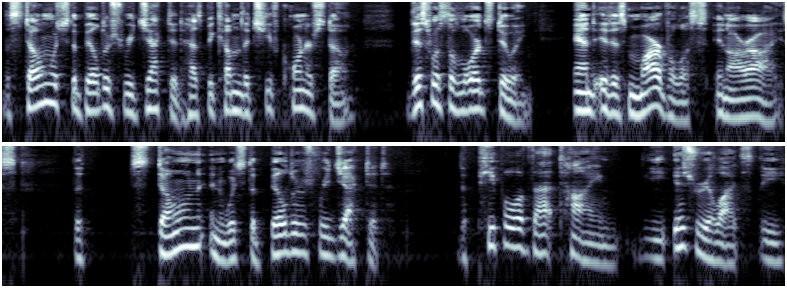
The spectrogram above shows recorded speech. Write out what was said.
the stone which the builders rejected has become the chief cornerstone? This was the Lord's doing, and it is marvelous in our eyes. The stone in which the builders rejected. The people of that time, the Israelites, the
